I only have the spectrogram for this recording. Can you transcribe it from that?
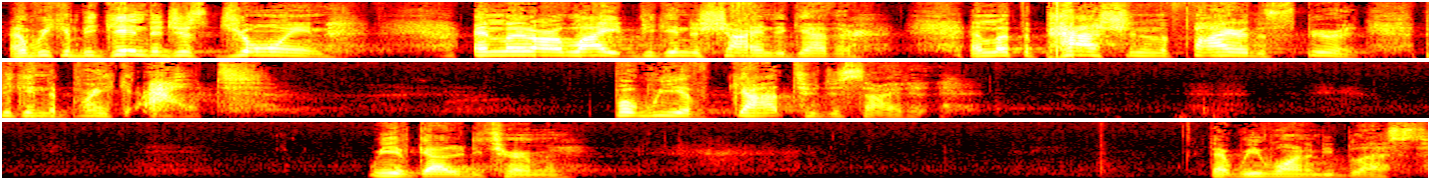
And we can begin to just join and let our light begin to shine together. And let the passion and the fire of the Spirit begin to break out. But we have got to decide it. We have got to determine that we want to be blessed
